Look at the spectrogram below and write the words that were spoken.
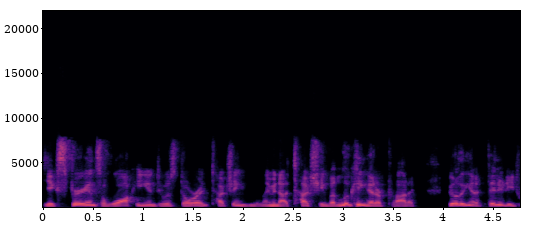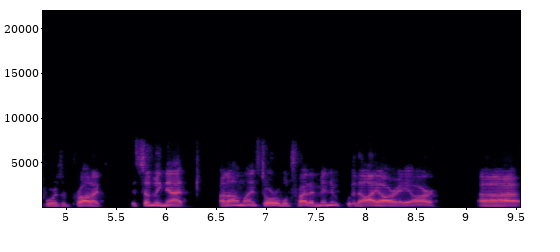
The experience of walking into a store and touching, maybe not touching, but looking at a product, building an affinity towards a product is something that an online store will try to mimic with IR, AR. Uh,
